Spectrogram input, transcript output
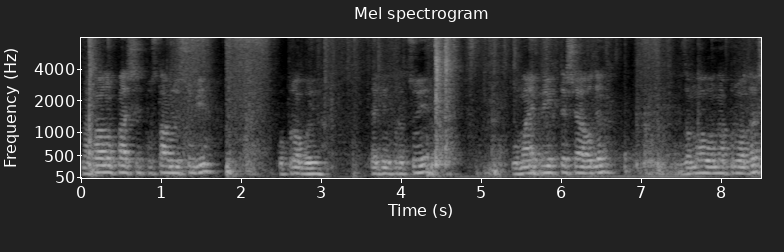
Напевно, перший поставлю собі. Попробую, як він працює. Бо має приїхати ще один. Замовив на продаж.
